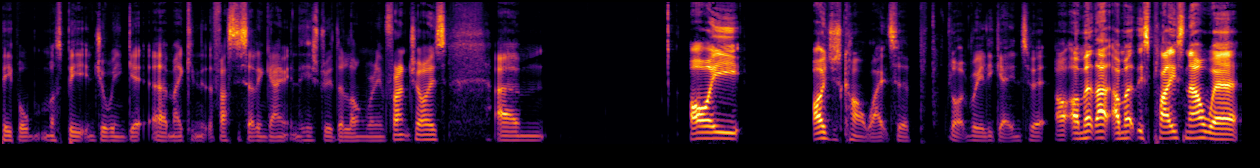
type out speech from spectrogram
People must be enjoying it, uh, making it the fastest selling game in the history of the long running franchise. Um, I I just can't wait to like really get into it. I, I'm at that I'm at this place now where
